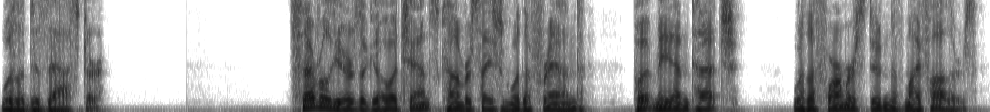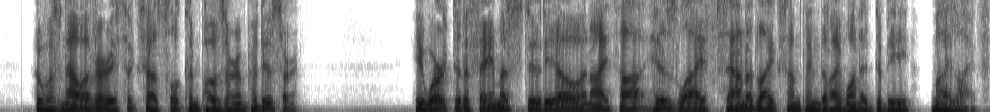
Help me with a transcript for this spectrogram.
was a disaster. Several years ago, a chance conversation with a friend put me in touch with a former student of my father's, who was now a very successful composer and producer. He worked at a famous studio, and I thought his life sounded like something that I wanted to be my life.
